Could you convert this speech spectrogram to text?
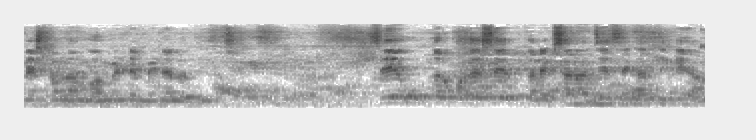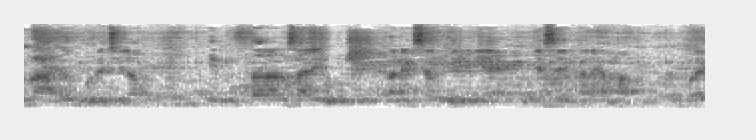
ওয়েস্ট বেঙ্গল গভর্নমেন্টে মেডেলও দিয়েছে সে উত্তরপ্রদেশের কানেকশন আছে, সেখান থেকে আমরা আগেও বলেছিলাম এই মুক্তার আনসারি কানেকশানকে নিয়ে এসে এখানে আমার উপরে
